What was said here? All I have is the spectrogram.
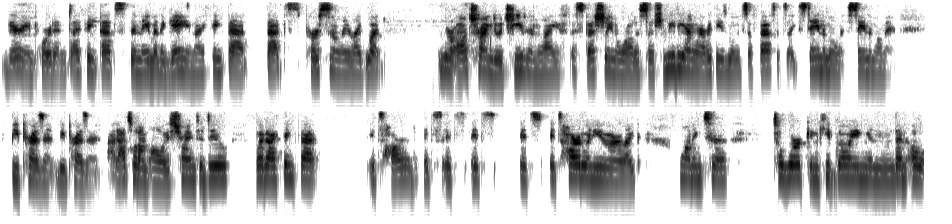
Very important. I think that's the name of the game. I think that that's personally like what we're all trying to achieve in life, especially in a world of social media and where everything's moving so fast. It's like stay in the moment, stay in the moment, be present, be present. That's what I'm always trying to do. But I think that it's hard. It's it's it's it's it's hard when you are like wanting to to work and keep going and then oh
